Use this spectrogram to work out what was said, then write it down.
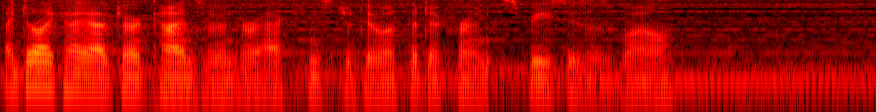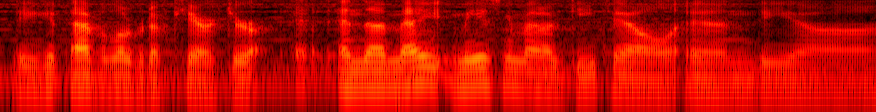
I do like how you have different kinds of interactions to do with the different species as well. Get have a little bit of character, and the amazing amount of detail in the uh,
